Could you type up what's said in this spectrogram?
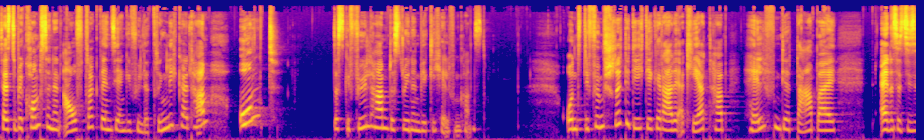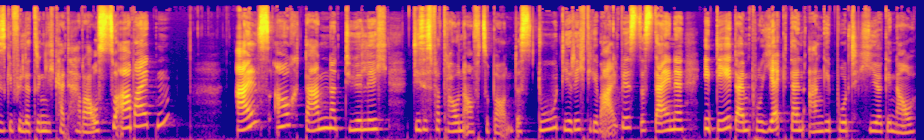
Das heißt, du bekommst einen Auftrag, wenn sie ein Gefühl der Dringlichkeit haben und das Gefühl haben, dass du ihnen wirklich helfen kannst. Und die fünf Schritte, die ich dir gerade erklärt habe, helfen dir dabei, einerseits dieses Gefühl der Dringlichkeit herauszuarbeiten, als auch dann natürlich dieses Vertrauen aufzubauen, dass du die richtige Wahl bist, dass deine Idee, dein Projekt, dein Angebot hier genau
